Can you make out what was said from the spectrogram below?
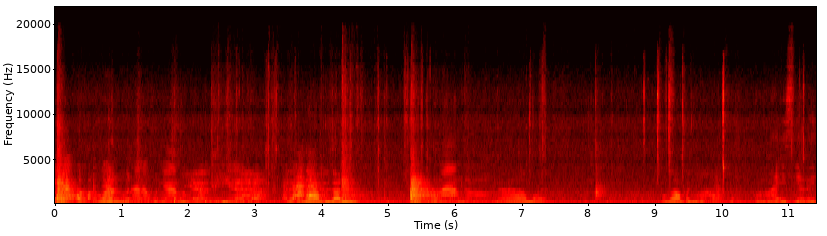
นี่นะคนบางหุ่วันนหุ่นอันเอาคนงามนี่ก็งามคือกันบ่งามเนาะงามเว้ย บ่งามพระยุทธภาครับโอ้ยไอเสียงเอ้ย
